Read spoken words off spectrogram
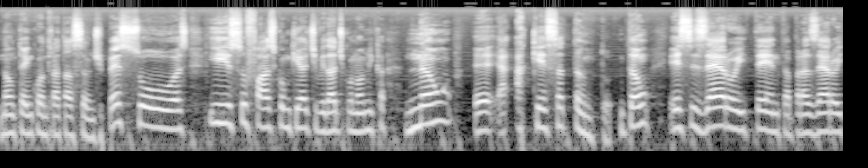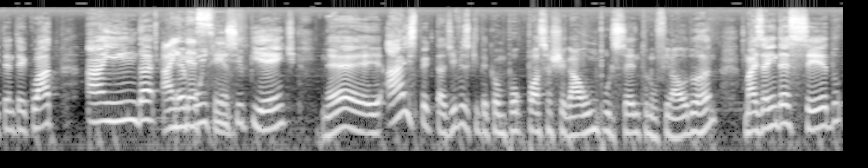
não tem contratação de pessoas e isso faz com que a atividade econômica não aqueça tanto. Então, esse 0,80 para 0,84 ainda, ainda é muito incipiente, né? Há expectativas que daqui a um pouco possa chegar a 1% no final do ano, mas ainda é cedo,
